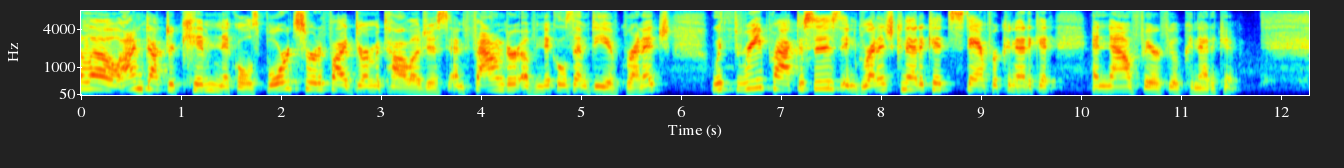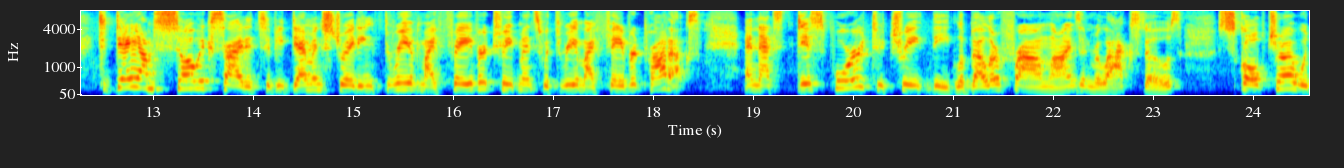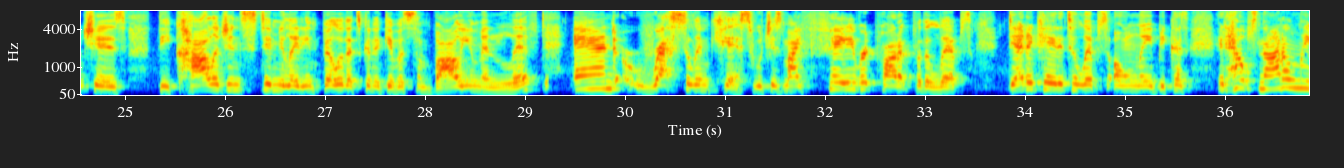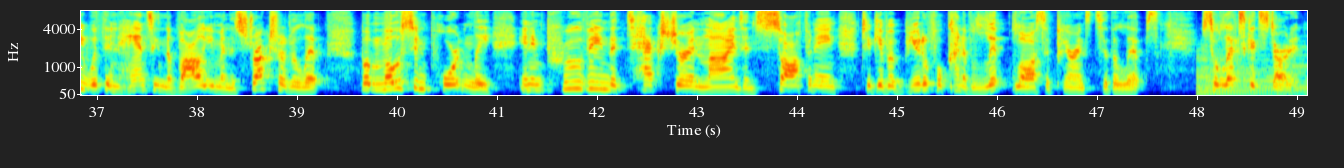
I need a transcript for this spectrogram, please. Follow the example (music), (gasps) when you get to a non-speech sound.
Hello, I'm Dr. Kim Nichols, board certified dermatologist and founder of Nichols MD of Greenwich, with three practices in Greenwich, Connecticut, Stamford, Connecticut, and now Fairfield, Connecticut. Today, I'm so excited to be demonstrating three of my favorite treatments with three of my favorite products. And that's Dysport to treat the glabellar frown lines and relax those, Sculptra, which is the collagen stimulating filler that's gonna give us some volume and lift, and Restylane Kiss, which is my favorite product for the lips dedicated to lips only because it helps not only with enhancing the volume and the structure of the lip, but most importantly, in improving the texture and lines and softening to give a beautiful kind of lip gloss appearance to the lips. So let's get started.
